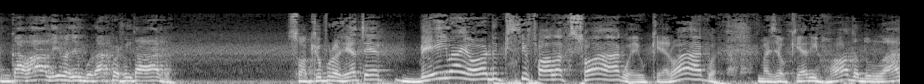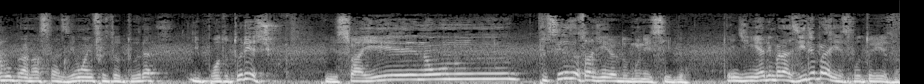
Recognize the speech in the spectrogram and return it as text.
Um cavar ali, fazer um buraco para juntar água. Só que o projeto é bem maior do que se fala só a água. Eu quero a água, mas eu quero em roda do lago para nós fazer uma infraestrutura de ponto turístico. Isso aí não, precisa só dinheiro do município. Tem dinheiro em Brasília para isso, para o turismo.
